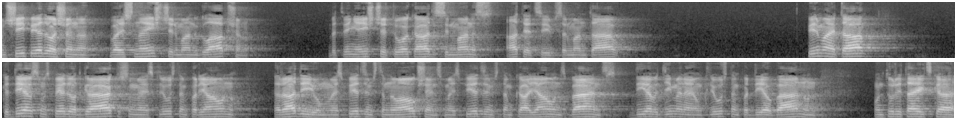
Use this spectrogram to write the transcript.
Un šī piedošana vairs neizšķir manu glābšanu, bet viņa izšķir to, kādas ir manas attiecības ar manu tēvu. Pirmā ir tā, ka Dievs mums piedod grēkus un mēs kļūstam par jaunu radījumu, mēs piedzimstam no augšas, mēs piedzimstam kā jauns bērns Dieva ģimenē un kļūstam par Dieva bērnu. Un, un tur ir teikts, ka,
